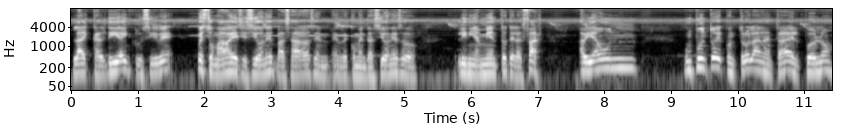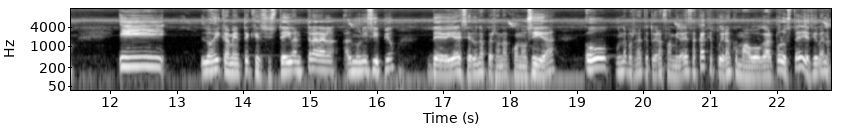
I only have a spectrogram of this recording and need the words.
La alcaldía inclusive pues tomaba decisiones basadas en, en recomendaciones o lineamientos de las FARC. Había un, un punto de control a la entrada del pueblo y lógicamente que si usted iba a entrar al, municipio debía de ser una persona conocida o una persona que tuviera familiares acá que pudieran como abogar por usted y decir, bueno,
